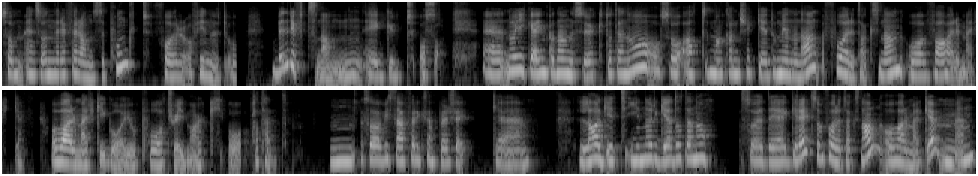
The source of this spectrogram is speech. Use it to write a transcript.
som en sånn referansepunkt for å finne ut om bedriftsnavnen er good også. Eh, nå gikk jeg inn på navnesøk.no og så at man kan sjekke domenenavn, foretaksnavn og varemerke. Og varemerket går jo på trademark og patent. Mm, så hvis jeg f.eks. sjekker lagetinorge.no, så er det greit som foretaksnavn og varemerke, men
